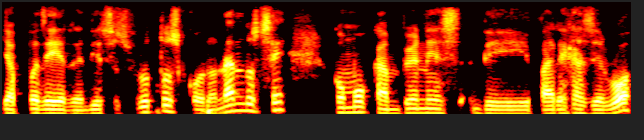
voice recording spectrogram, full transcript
ya puede rendir sus frutos coronándose como campeones de parejas de Raw.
